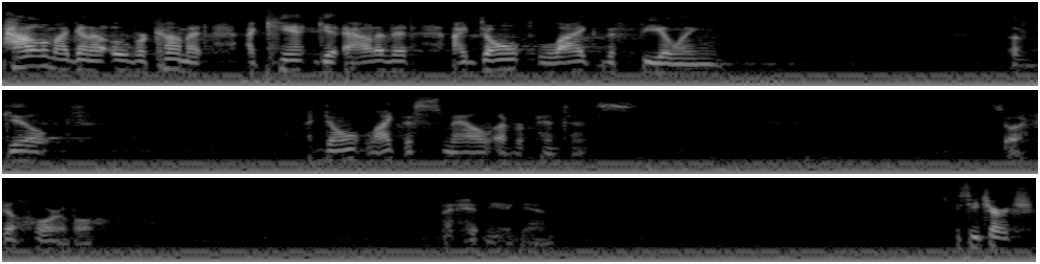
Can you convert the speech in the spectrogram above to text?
How am I going to overcome it? I can't get out of it. I don't like the feeling of guilt. Don't like the smell of repentance. So I feel horrible. But hit me again. You see, church,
